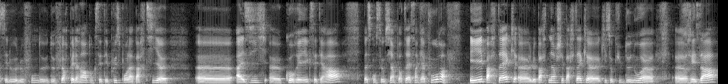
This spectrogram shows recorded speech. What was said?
c'est le, le, fonds de, de Fleur Pèlerin, donc c'était plus pour la partie Asie, Corée, etc parce qu'on s'est aussi implanté à Singapour. Et Partech, euh, le partenaire chez Partech euh, qui s'occupe de nous, euh, Reza,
